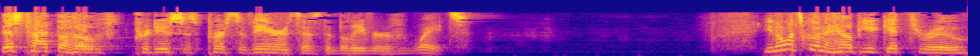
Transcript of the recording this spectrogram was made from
This type of hope produces perseverance as the believer waits. You know what's going to help you get through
